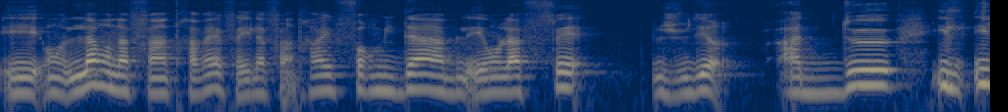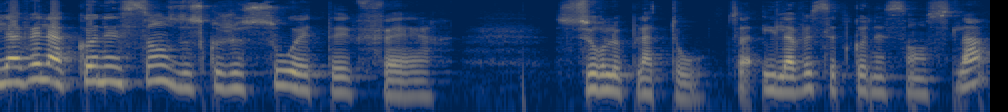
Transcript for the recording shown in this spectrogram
Et là, on a fait un travail. Enfin, il a fait un travail formidable et on l'a fait. Je veux dire à deux. Il, il avait la connaissance de ce que je souhaitais faire. sur le plateau. Il avait cette connaissance-là,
